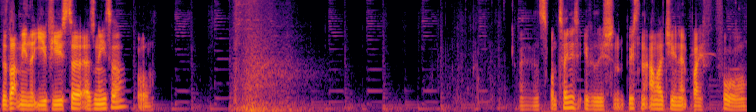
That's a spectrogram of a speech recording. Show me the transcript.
does that mean that you've used it as Nita? Or spontaneous evolution. Boost an allied unit by four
